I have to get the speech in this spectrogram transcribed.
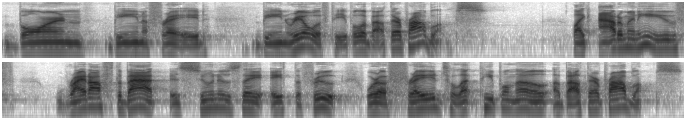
born being afraid, being real with people about their problems. Like Adam and Eve, right off the bat, as soon as they ate the fruit, were afraid to let people know about their problems.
